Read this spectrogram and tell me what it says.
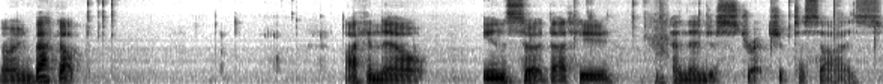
Going back up, I can now insert that here, and then just stretch it to size.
